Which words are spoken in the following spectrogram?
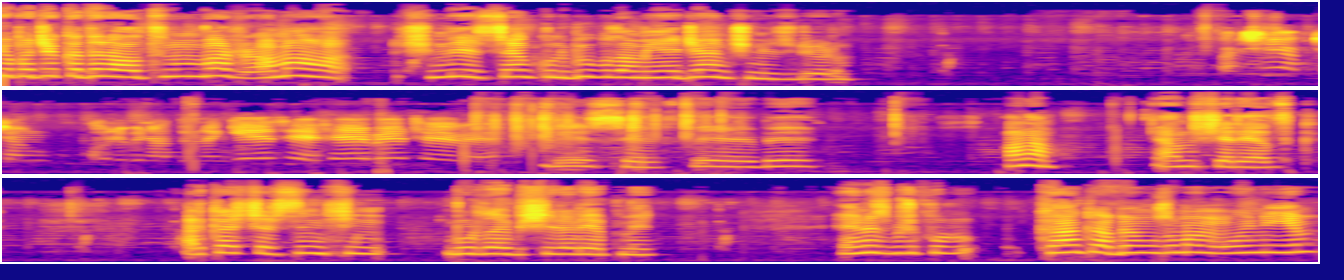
yapacak kadar altınım var ama şimdi sen kulübü bulamayacağın için üzülüyorum. Bak şey yapacağım kulübün adına GSFBTV. GSFB. Anam yanlış yere yazdık. Arkadaşlar sizin için burada bir şeyler yapmaya henüz bir kul... Kanka ben o zaman oynayayım.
